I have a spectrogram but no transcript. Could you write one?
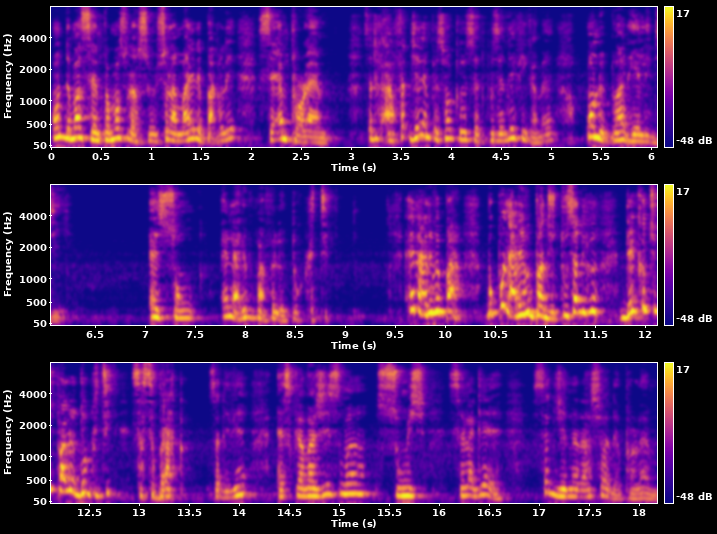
On demande simplement sur la solution, la manière de parler, c'est un problème. En fait, j'ai l'impression que cette personne fille, quand même, on ne doit rien lui dire. Elles sont, elles n'arrivent pas à faire le tour critique. Elles n'arrivent pas. Beaucoup n'arrivent pas du tout. Ça que dès que tu parles de critique, ça se braque. Ça devient esclavagisme, soumission. C'est la guerre. Cette génération a des problèmes.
